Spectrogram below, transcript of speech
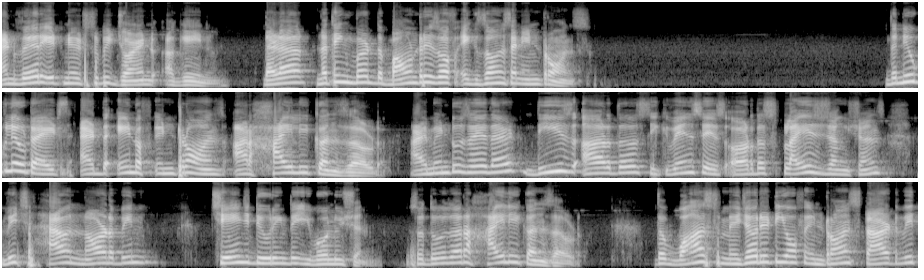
and where it needs to be joined again. That are nothing but the boundaries of exons and introns. The nucleotides at the end of introns are highly conserved. I mean to say that these are the sequences or the splice junctions which have not been changed during the evolution. So those are highly conserved. The vast majority of introns start with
